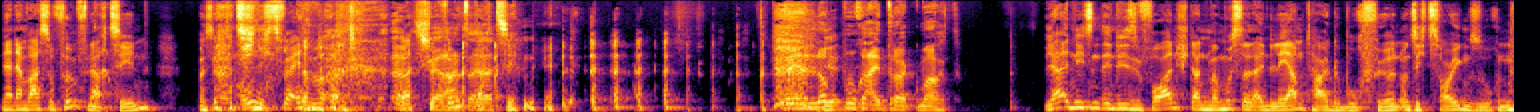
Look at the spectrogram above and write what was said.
Ja, dann war es so 5 nach 10 und es hat sich oh, nichts verändert. War es schon 5 nach 10? Ein Logbucheintrag gemacht. Ja, in diesen, in diesen Foren stand, man muss dann ein Lärmtagebuch führen und sich Zeugen suchen,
